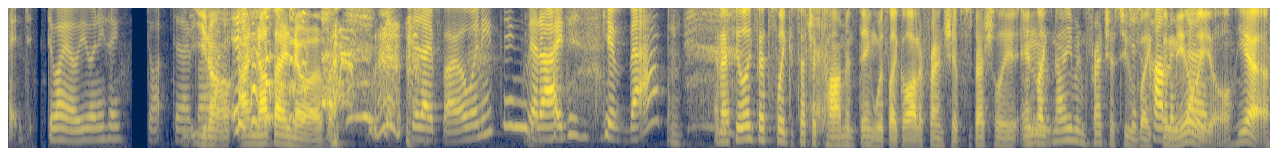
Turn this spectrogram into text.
Hey, d- do I owe you anything? Do, did I borrow You don't. I, not that I know of. did, I borrow anything that I didn't give back? Mm. and I feel like that's like such a uh, common thing with like a lot of friendships, especially and like mm. not even friendships too, Mm. Just like common familial. sense. Yeah,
